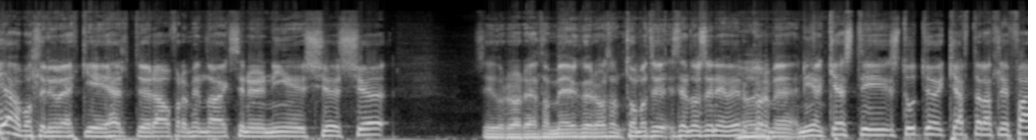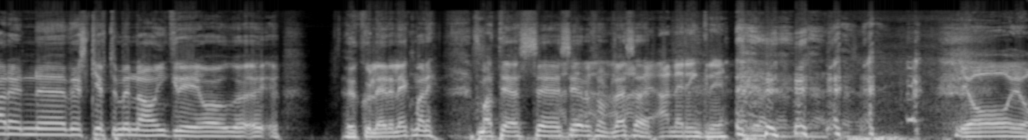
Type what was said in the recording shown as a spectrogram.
Já, bollinu er ekki heldur áfram hérna á X-inu 977 Sigur Róri ennþá með ykkur og samt Tómati Stendósinni Við erum með nýjan gest í stúdíu. Kjartar allir farin uh, Við skiptum inn á yngri og uh, haukulegri leikmanni. Mattias uh, Sigurðarsson, blessaður. Hann er yngri. Jú, jú,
